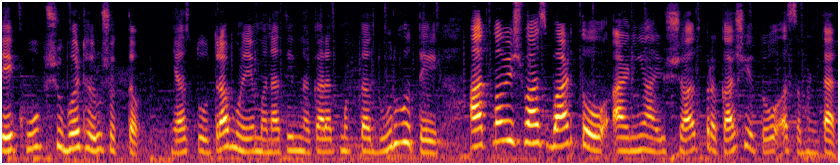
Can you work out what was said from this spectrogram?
ते खूप शुभ ठरू शकतं. या स्तोत्रामुळे मनातील नकारात्मकता दूर होते आत्मविश्वास वाढतो आणि आयुष्यात प्रकाश येतो असं म्हणतात.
